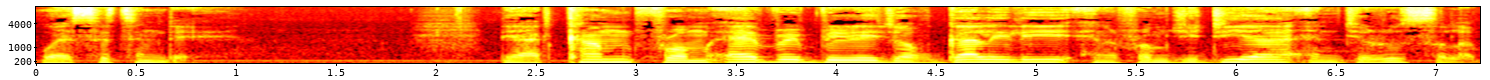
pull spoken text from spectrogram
were sitting there. They had come from every village of Galilee and from Judea and Jerusalem.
